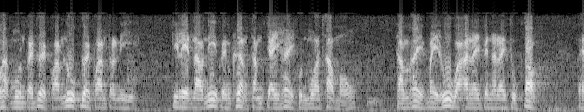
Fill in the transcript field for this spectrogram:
มากมูลไปด้วยความลูกด้วยความตรณี กิเลสเหล่านี้เป็นเครื่องทำใจให้ขุนมัวเศร้าหมองทำให้ไม่รู้ว่าอะไรเป็นอะไรถูกต้อง แต่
